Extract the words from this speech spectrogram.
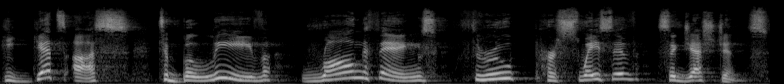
He gets us to believe wrong things through persuasive suggestions.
